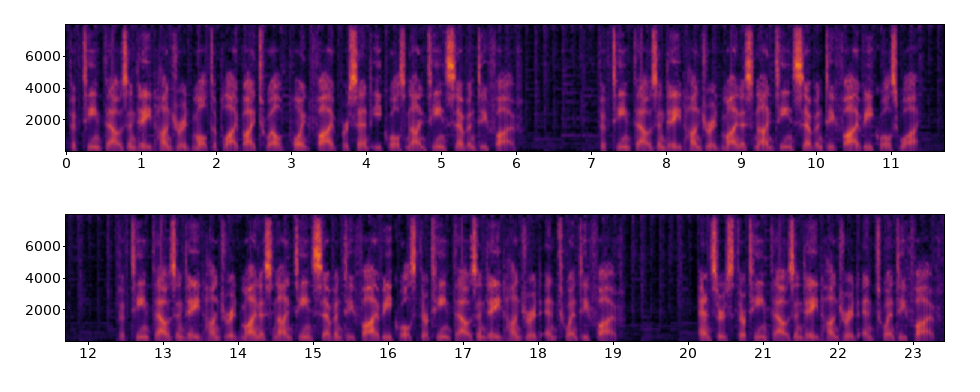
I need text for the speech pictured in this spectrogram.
15,800 multiply by 12.5% equals 1975. 15,800 minus 1975 equals y. 15,800 minus 1975 equals 13,825. Answers 13,825.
